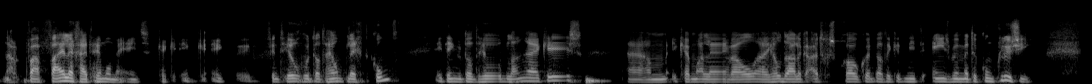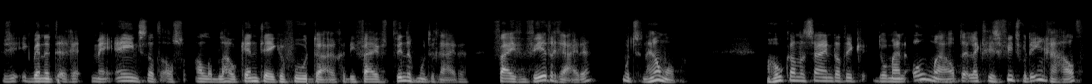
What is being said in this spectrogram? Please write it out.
Nou, qua veiligheid helemaal mee eens. Kijk, ik, ik, ik vind heel goed dat helmplicht komt. Ik denk dat dat heel belangrijk is. Ehm, ik heb me alleen wel eh, heel duidelijk uitgesproken dat ik het niet eens ben met de conclusie. Dus ik ben het er mee eens dat als alle blauw kentekenvoertuigen die 25 moeten rijden, 45 rijden, moeten ze een helm op. Maar hoe kan het zijn dat ik door mijn oma op de elektrische fiets word ingehaald,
